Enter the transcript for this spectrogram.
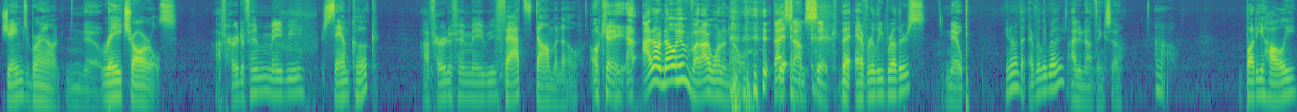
James Brown. No. Ray Charles. I've heard of him, maybe. Sam Cooke. I've heard of him, maybe. Fats Domino. Okay, I don't know him, but I want to know him. That sounds sick. The Everly Brothers. Nope. You don't know the Everly Brothers? I do not think so. Oh. Buddy Holly.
